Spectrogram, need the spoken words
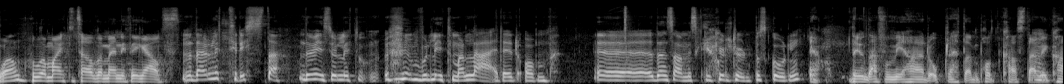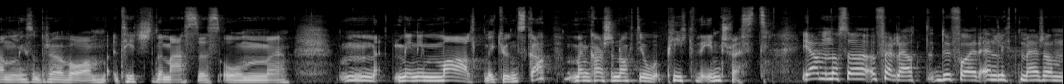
well, who am I to tell them anything else? Men det er jo litt trist, da. Det viser jo litt hvor lite man lærer om den samiske kulturen på skolen. Ja, Det er jo derfor vi har oppretta en podkast der vi kan liksom prøve å teach the masses om mm, minimalt med kunnskap, men kanskje nok til å peak the interest. Ja, men også føler jeg at du får en litt mer sånn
